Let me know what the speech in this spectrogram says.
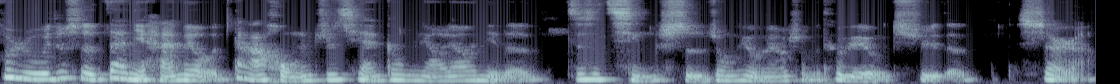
不如就是在你还没有大红之前，跟我们聊聊你的就是情史中有没有什么特别有趣的事儿啊？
